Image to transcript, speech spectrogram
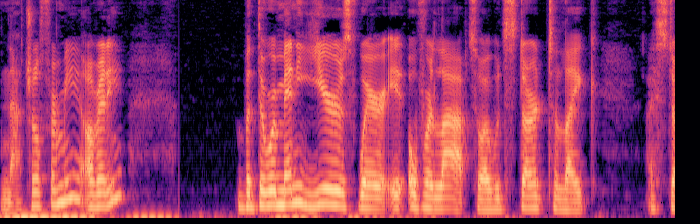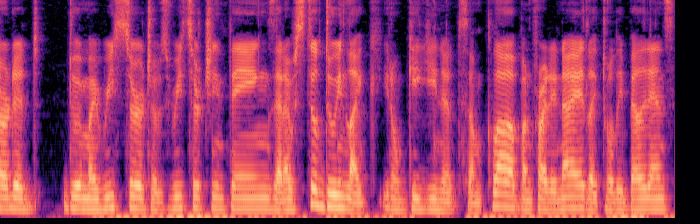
natural for me already. But there were many years where it overlapped. So I would start to like, I started doing my research. I was researching things, and I was still doing like you know gigging at some club on Friday night, like totally belly dance.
